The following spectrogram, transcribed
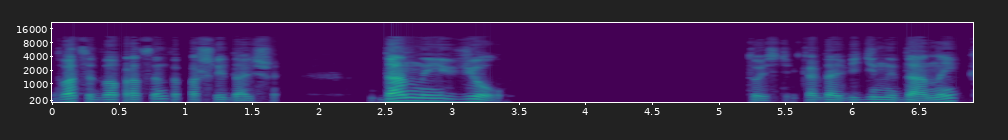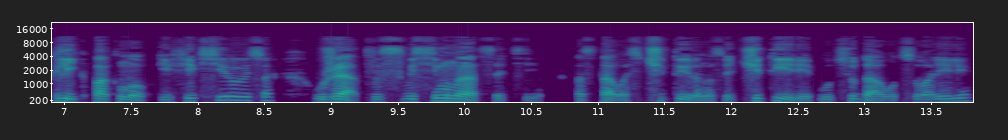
22% пошли дальше. Данные ввел. То есть, когда введены данные, клик по кнопке фиксируется. Уже с 18 осталось 14. 4 вот сюда вот свалили.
